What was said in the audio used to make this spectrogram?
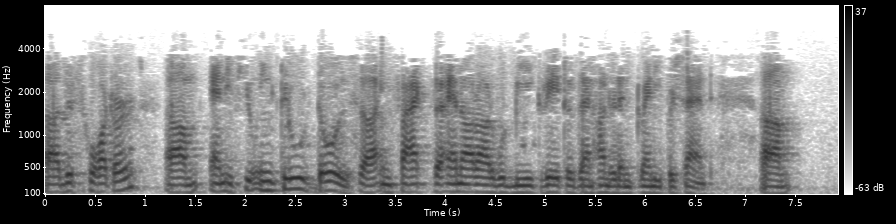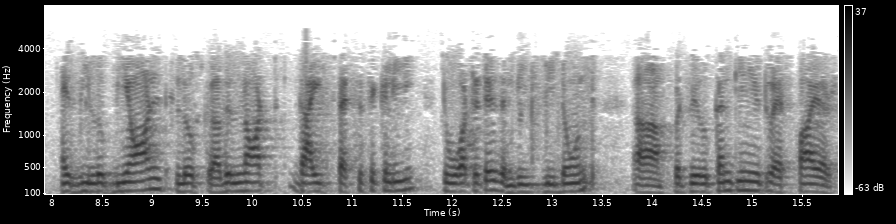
uh, this quarter, um and If you include those, in fact, the NRR would be greater than 120%. Um, as we look beyond, look, I will not guide specifically to what it is, and we we don't, but we will continue to aspire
